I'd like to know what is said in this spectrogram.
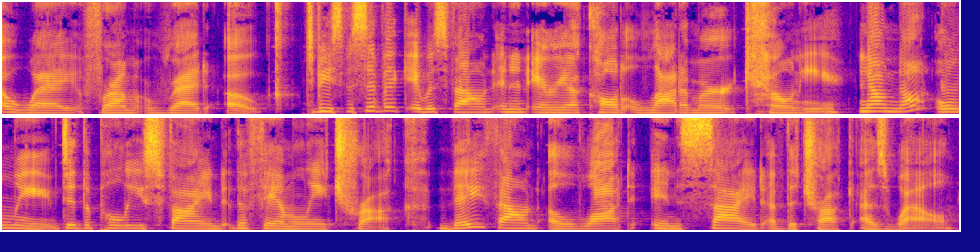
away from Red Oak. To be specific, it was found in an area called Latimer County. Now, not only did the police find the family truck, they found a lot inside of the truck as well.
